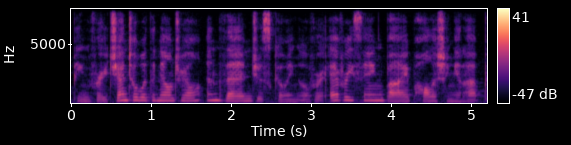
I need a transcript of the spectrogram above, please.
being very gentle with the nail drill and then just going over everything by polishing it up.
